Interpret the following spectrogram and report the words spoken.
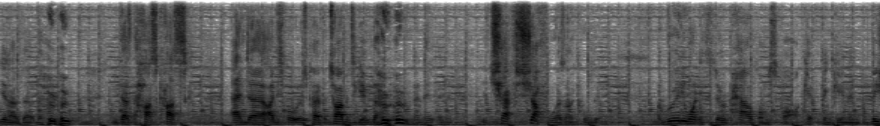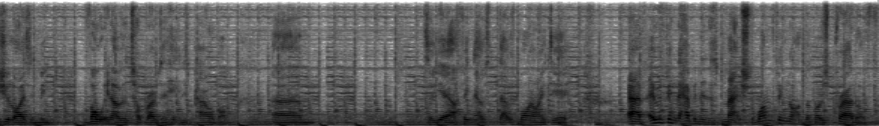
you know, the, the hoo hoo. He does the husk husk. And uh, I just thought it was perfect timing to give him the hoo hoo and the, and the chav shuffle, as I called it. I really wanted to do a power bomb spot. I kept thinking and visualising me vaulting over the top ropes and hitting this power bomb. Um, so yeah, I think that was that was my idea. Out of everything that happened in this match, the one thing that I'm the most proud of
